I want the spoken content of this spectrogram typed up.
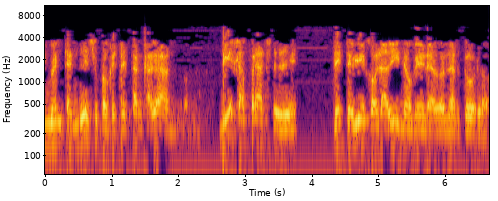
y no entendés porque te están cagando. Vieja frase de este viejo ladino que era don Arturo.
